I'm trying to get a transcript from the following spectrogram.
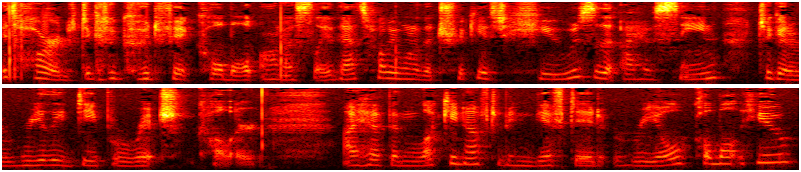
it's hard to get a good fake cobalt, honestly. That's probably one of the trickiest hues that I have seen to get a really deep, rich color. I have been lucky enough to be gifted real cobalt hue.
